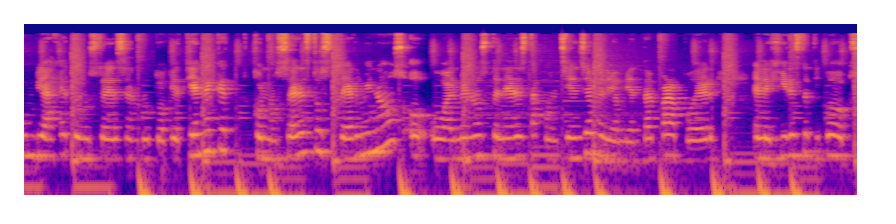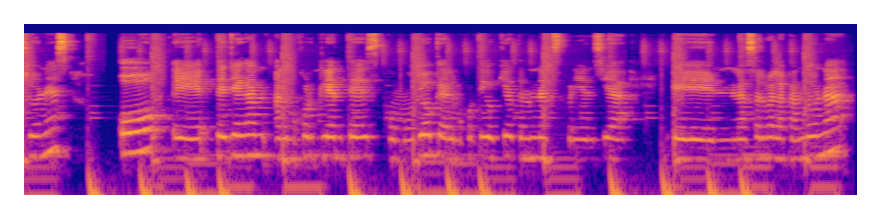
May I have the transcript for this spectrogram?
un, viaje con ustedes en Rutopia, ¿tiene que conocer estos términos o, o al menos tener esta conciencia medioambiental para poder elegir este tipo de opciones? o eh, te llegan a lo mejor clientes como yo, que a lo mejor digo, quiero tener una experiencia en la selva lacandona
